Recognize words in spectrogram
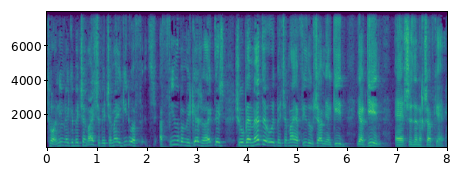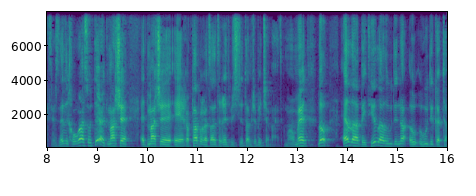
טוענים נגד בית שמאי, שבית שמאי יגידו אפילו במקרה של הקדש שהוא באמת טעות, בית שמאי אפילו שם יגיד, יגיד אה, שזה נחשב כהקטר. זה לכאורה סותר את מה, ש, שרב פאפה רצה לתרץ בשיטתם של בית שמאי. כלומר אומרת, לא, אלא בית הלל הוא דקתו.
